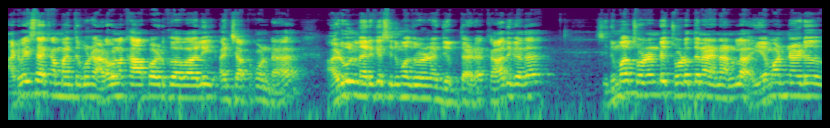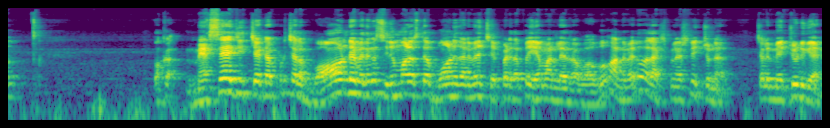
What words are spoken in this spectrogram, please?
అటవీ శాఖ మంత్రి కూడా అడవులను కాపాడుకోవాలి అని చెప్పకుండా అడవులు నరికే సినిమాలు చూడండి అని చెప్తాడా? కాదు కదా. సినిమాలు చూడండి చూడొద్దని ఆయన అనలా. ఏమంటున్నాడు? ఒక మెసేజ్ ఇచ్చేటప్పుడు చాలా బాగుండే విధంగా సినిమాలు వస్తే బాగుంది దాని మీద చెప్పాడు తప్ప ఏమనలేదురా బాబు. అన్న మీద వాళ్ళు ఎక్స్ప్లెనేషన్ ఇచ్చున్నారు. చాలా మెచ్యూర్డ్గా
